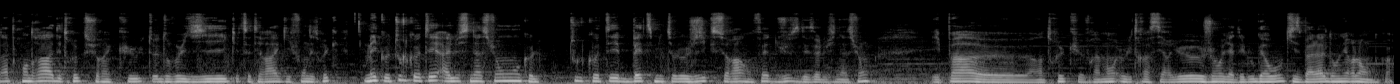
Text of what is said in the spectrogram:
apprendra des trucs sur un culte druidique, etc., qui font des trucs, mais que tout le côté hallucination, que tout le côté bête mythologique sera en fait juste des hallucinations, et pas euh, un truc vraiment ultra sérieux, genre il y a des loups-garous qui se baladent en Irlande, quoi.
